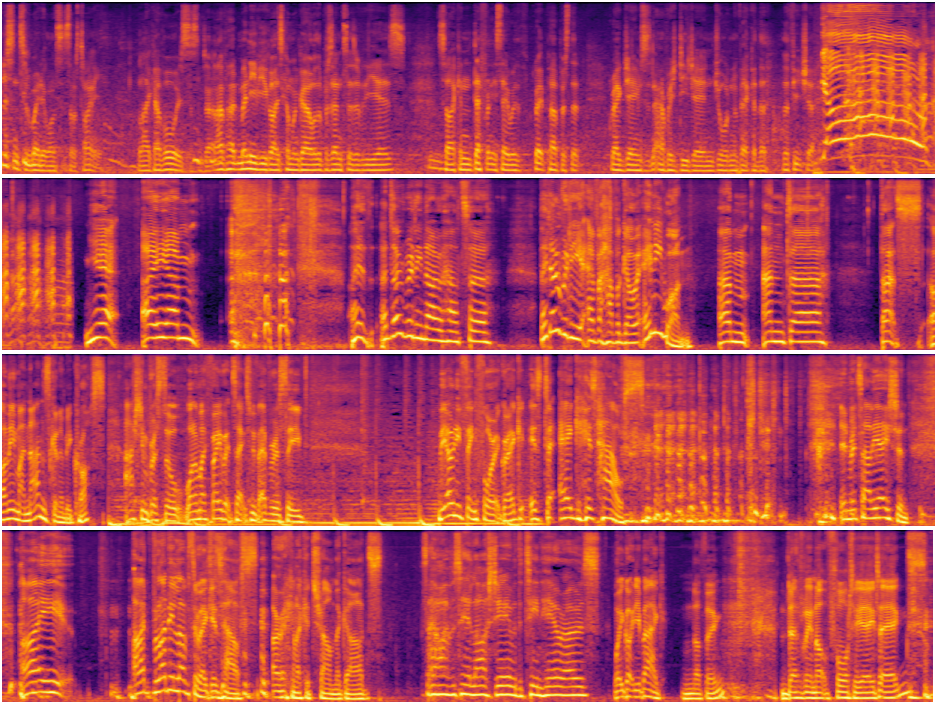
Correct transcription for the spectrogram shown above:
listened to Radio 1 since I was tiny. Like, I've always listened to it. I've heard many of you guys come and go, all the presenters over the years. So I can definitely say with great purpose that Greg James is an average DJ and Jordan and Vick are the, the future. Yeah, I um, I I don't really know how to. They don't really ever have a go at anyone. Um, and uh, that's. I mean, my nan's going to be cross. Ash in Bristol, one of my favourite texts we've ever received. The only thing for it, Greg, is to egg his house. in retaliation. I I'd bloody love to egg his house. I reckon I could charm the guards. So oh, I was here last year with the teen heroes. What you got in your bag? Nothing. Definitely not 48 eggs.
